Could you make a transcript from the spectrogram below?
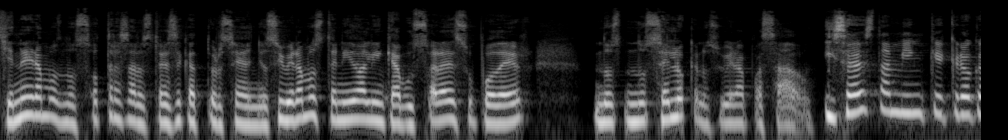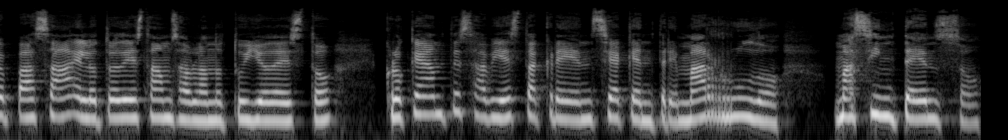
¿Quién éramos nosotras a los 13, 14 años? Si hubiéramos tenido a alguien que abusara de su poder, no, no sé lo que nos hubiera pasado. Y sabes también que creo que pasa, el otro día estábamos hablando tú y yo de esto, creo que antes había esta creencia que entre más rudo, más intenso,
